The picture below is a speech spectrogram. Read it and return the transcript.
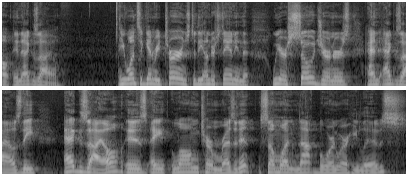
out in exile he once again returns to the understanding that we are sojourners and exiles. The exile is a long term resident, someone not born where he lives,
